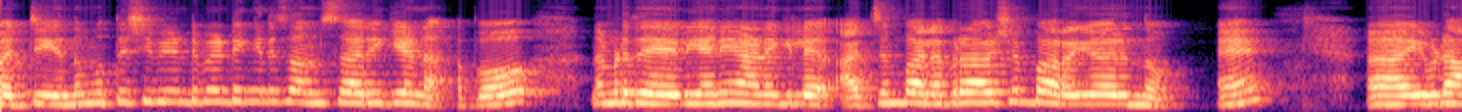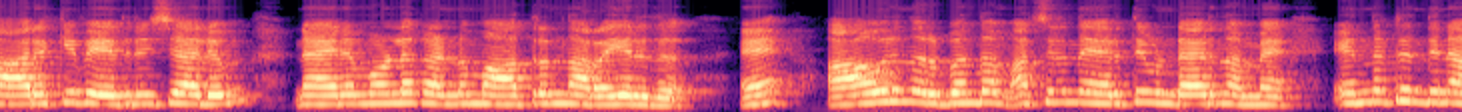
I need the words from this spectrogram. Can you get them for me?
പറ്റി? എന്ന് മുത്തശ്ശി വീണ്ടും വീണ്ടും ഇങ്ങനെ സംസാരിക്കുകയാണ്. അപ്പോൾ നമ്മുടെ ദേവയാനി ആണെങ്കിൽ അച്ഛൻ പല പ്രാവശ്യം പറയുമായിരുന്നു ഏ ഇവിടെ ആരൊക്കെ വേദനിച്ചാലും നയനമോളുടെ കണ്ണു മാത്രം നിറയരുത് ഏ ആ ഒരു നിർബന്ധം അച്ഛന് നേരത്തെ ഉണ്ടായിരുന്നു അമ്മേ. എന്നിട്ട് എന്തിനാ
